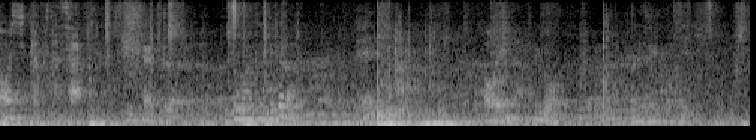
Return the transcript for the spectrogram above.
よしっかりしたさあしっかりずーっと回しててからね青いな。けど、私が行ってほしい。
